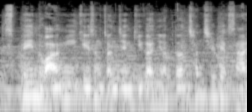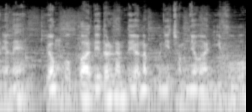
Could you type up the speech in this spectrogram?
스페인 왕위 계승 전쟁 기간이었던 1704년에 영국과 네덜란드 연합군이 점령한 이후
